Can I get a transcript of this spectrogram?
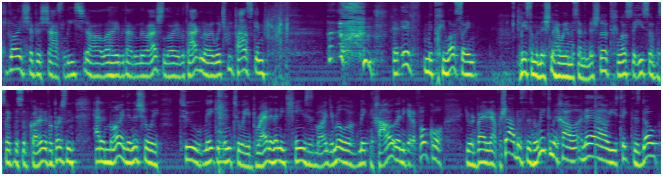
kigoyin shepes shas lisha lahi b'tat levash lahi which we paskin that if mitchilasay based on the Mishnah, how we understand the Mishnah, if a person had in mind initially to make it into a bread, and then he changed his mind, you're in the middle of making challah, then you get a phone call, you're invited out for Shabbos, there's no need to make challah, and now you take this dough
